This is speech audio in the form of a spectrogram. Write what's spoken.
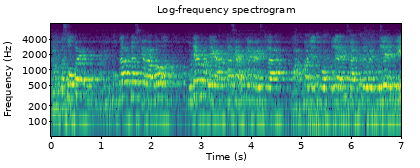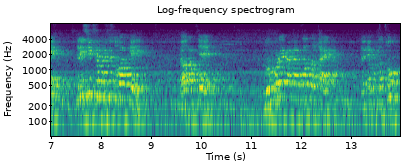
म्हटलं सोपं आहे. आम्ही खूपदा अभ्यास केला हो. पुण्यामध्ये अठराशे अठ्ठेचाळीसला महात्मा ज्योतिबा फुले आणि सावित्रीबाई फुले यांनी स्त्री शिक्षणाची सुरुवात केली. त्यावर आमचे लुडबुडे काकांचा तर काय का? त्याने म्हटलं चूक.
